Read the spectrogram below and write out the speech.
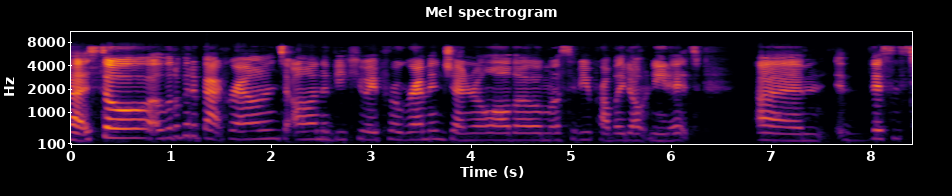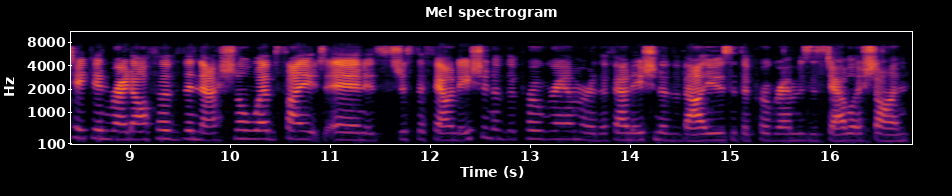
Uh, so a little bit of background on the BQA program in general, although most of you probably don't need it. Um, this is taken right off of the national website and it's just the foundation of the program or the foundation of the values that the program is established on.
